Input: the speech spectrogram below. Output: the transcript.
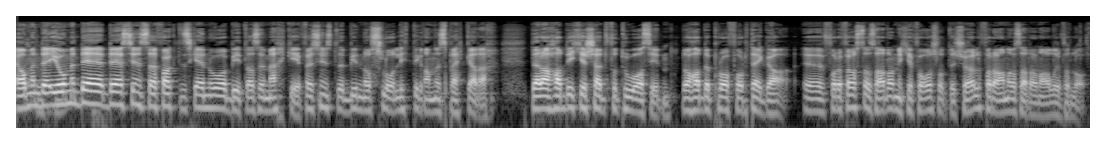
Ja, men det, jo, men det, det syns jeg faktisk er noe å bite seg merke i. For jeg syns det begynner å slå litt sprekker der. Det der hadde ikke skjedd for to år siden. Da hadde Pro Fortega eh, For det første så hadde han ikke foreslått det sjøl, for det andre så hadde han aldri fått lov.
